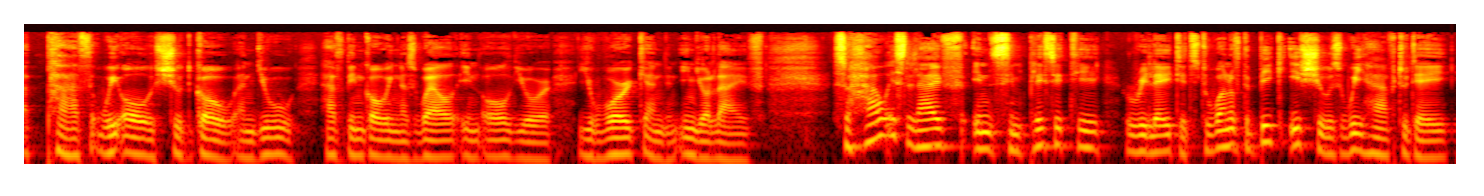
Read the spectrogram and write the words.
a path we all should go and you have been going as well in all your your work and in your life. So how is life in simplicity related to one of the big issues we have today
